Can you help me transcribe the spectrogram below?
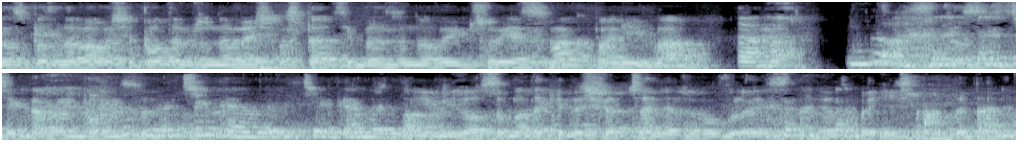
rozpoznawało się po tym, że na myśl o stacji benzynowej czuje smak paliwa. Aha. No. Dosyć ciekawym pomysłem. No, ciekawy, ciekawy ile osób ma takie doświadczenia, że w ogóle jest w stanie odpowiedzieć na to pytanie.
